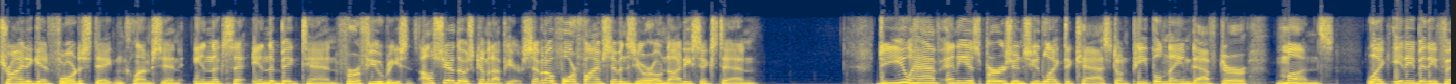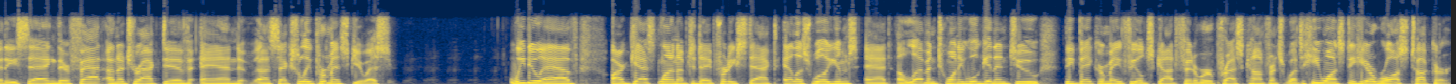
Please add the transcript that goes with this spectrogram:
trying to get Florida State and Clemson in the in the Big Ten for a few reasons. I'll share those coming up here. 704-570-9610. Do you have any aspersions you'd like to cast on people named after months? Like itty bitty fitty saying they're fat, unattractive, and uh, sexually promiscuous. We do have our guest lineup today pretty stacked. Ellis Williams at 11:20. We'll get into the Baker Mayfield Scott Fitterer press conference. What he wants to hear. Ross Tucker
